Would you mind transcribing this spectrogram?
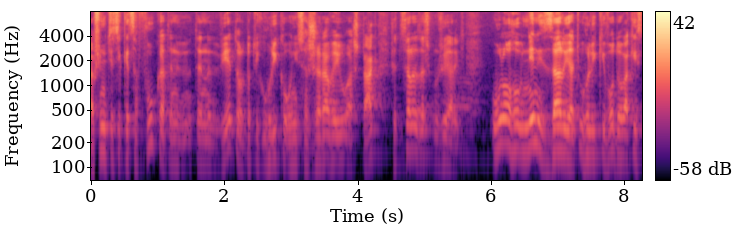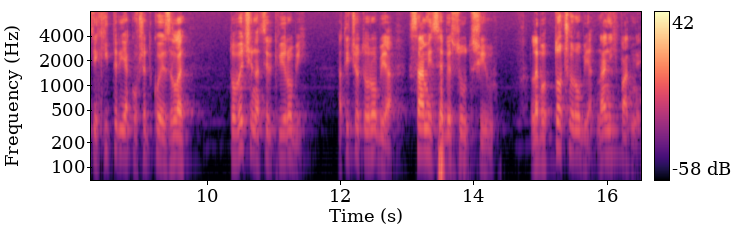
A všimnite si, keď sa fúka ten, ten vietor do tých uhlíkov, oni sa žeravejú až tak, že celé začnú žiariť. Úlohou není zaliať uhlíky vodou, aký ste chytrí, ako všetko je zle. To väčšina cirkvi robí. A tí, čo to robia, sami sebe súd šijú. Lebo to, čo robia, na nich padne.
